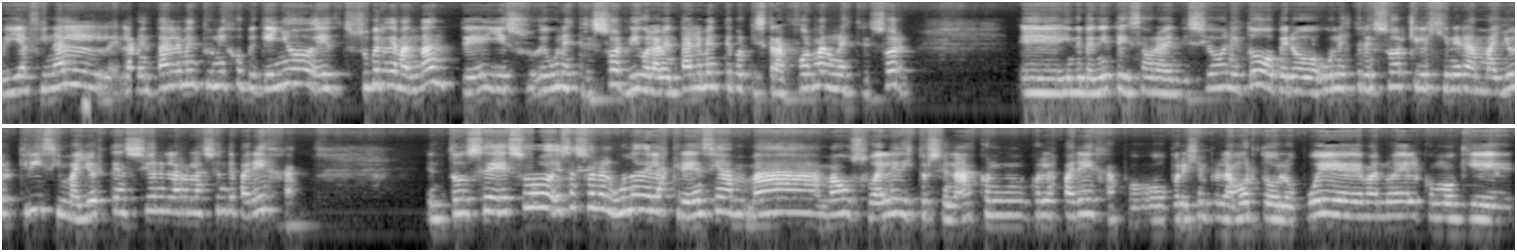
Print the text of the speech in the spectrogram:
y al final, lamentablemente, un hijo pequeño es súper demandante y es, un estresor, digo lamentablemente porque se transforma en un estresor, eh, independiente de que sea una bendición y todo, pero un estresor que le genera mayor crisis, mayor tensión en la relación de pareja. Entonces, eso, esas son algunas de las creencias más, más usuales distorsionadas con, con las parejas. O, por ejemplo, el amor todo lo puede, Manuel, como que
